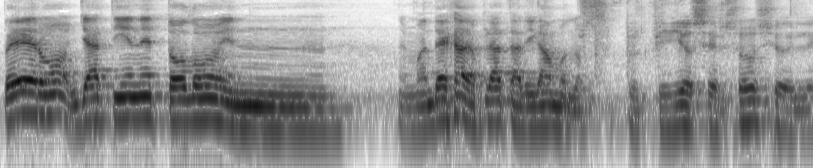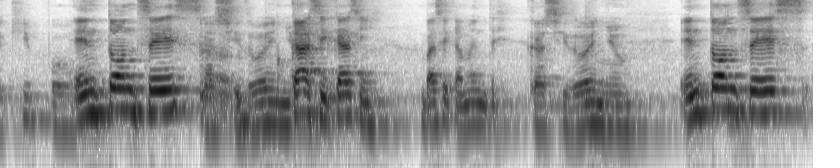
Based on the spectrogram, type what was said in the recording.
Pero ya tiene todo en, en bandeja de plata, digámoslo. Pues pidió ser socio del equipo. Entonces. Casi dueño. Casi, casi, básicamente. Casi dueño. Entonces,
